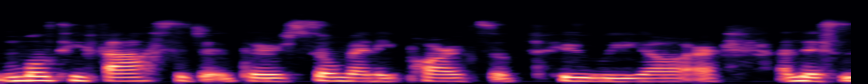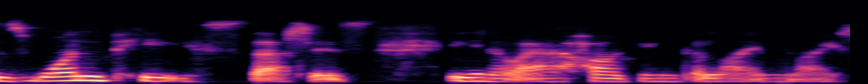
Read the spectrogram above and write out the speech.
multifaceted. There's so many parts of who we are, and this is one piece that is, you know, uh, hogging the limelight.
